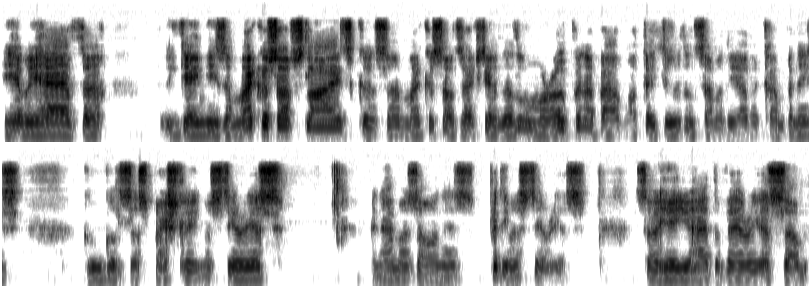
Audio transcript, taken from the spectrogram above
Here we have the again, these are Microsoft slides because uh, Microsoft's actually a little more open about what they do than some of the other companies. Google's especially mysterious, and Amazon is pretty mysterious. So here you had the various um,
